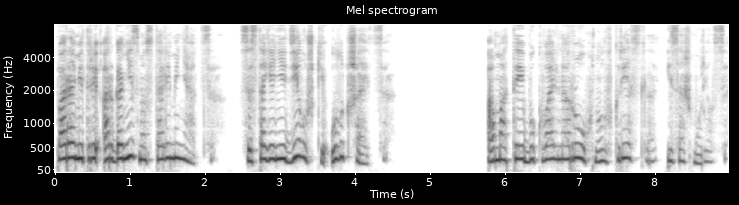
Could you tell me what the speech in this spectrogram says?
Параметры организма стали меняться, состояние девушки улучшается. Аматей буквально рухнул в кресло и зажмурился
